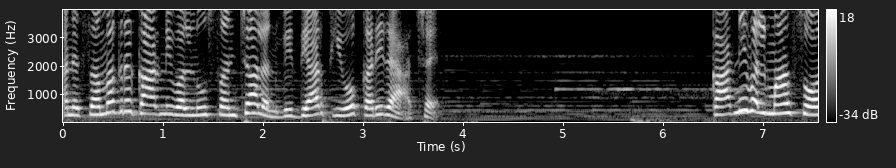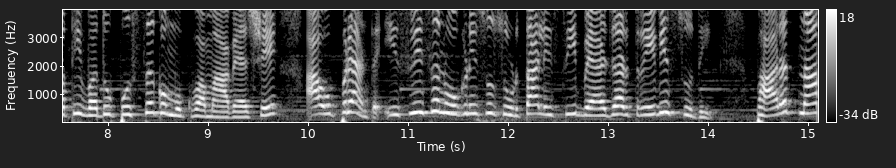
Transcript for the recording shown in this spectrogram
અને સમગ્ર કાર્નિવલનું સંચાલન વિદ્યાર્થીઓ કરી રહ્યા છે. કાર્નિવલમાં સોથી વધુ પુસ્તકો મૂકવામાં આવ્યા છે. આ ઉપરાંત ઈસવીસન ઓગણીસો સુડતાલીસથી બે હજાર ત્રેવીસ સુધી ભારતના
